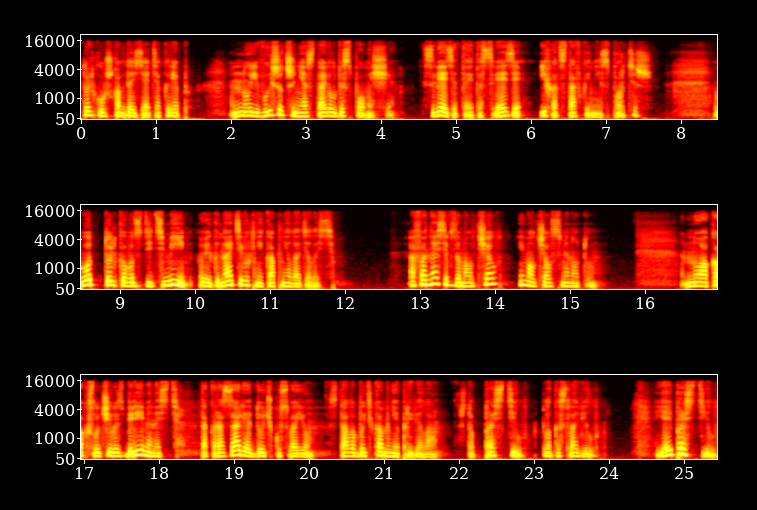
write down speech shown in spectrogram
только уж когда зять окреп. Ну и вышедший не оставил без помощи. Связи-то это связи, их отставкой не испортишь. Вот только вот с детьми у Игнатьевых никак не ладилось. Афанасьев замолчал и молчал с минуту. Ну а как случилась беременность, так Розалия дочку свою, стало быть, ко мне привела, чтоб простил, благословил. Я и простил,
